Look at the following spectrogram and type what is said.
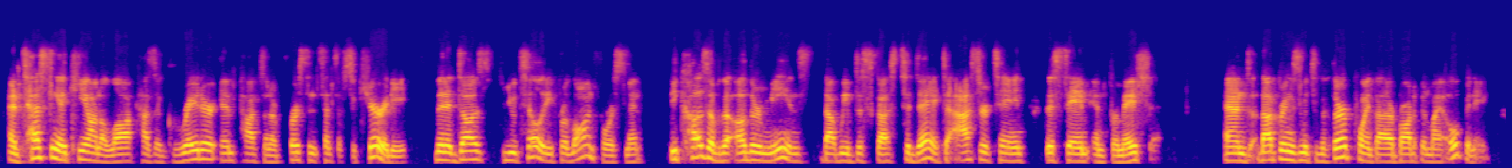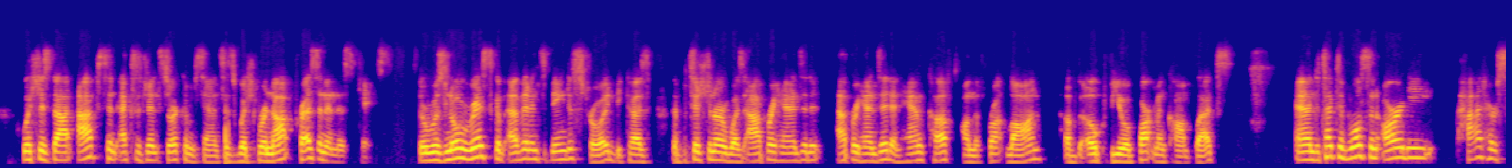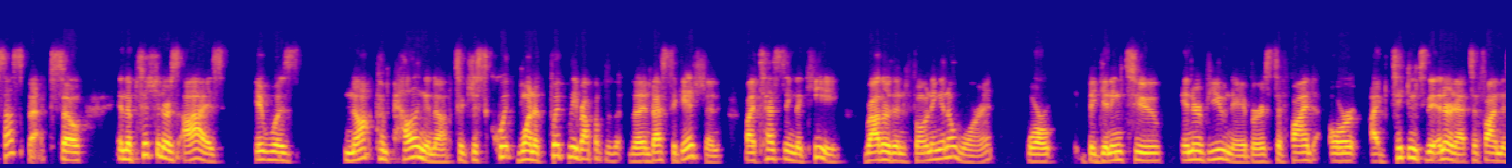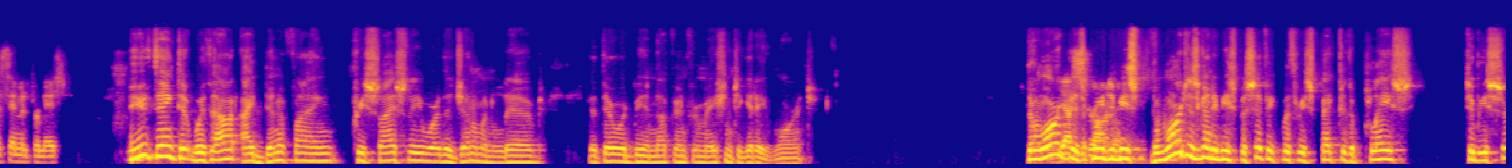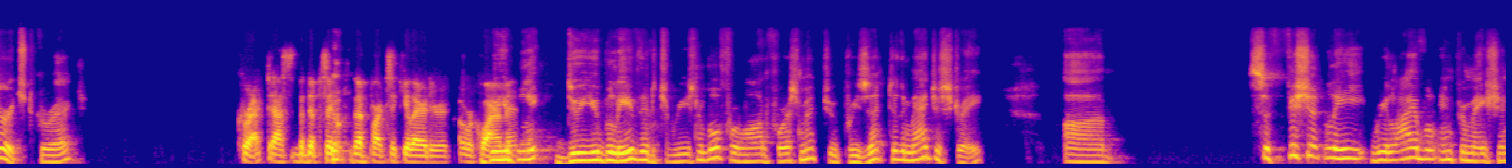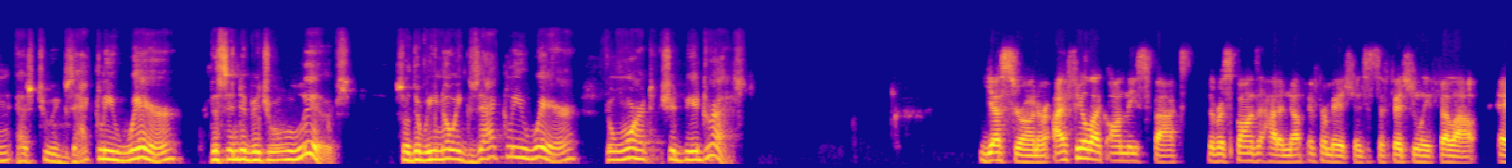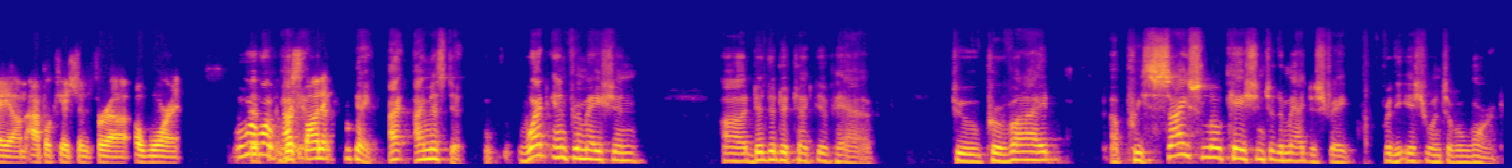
And testing a key on a lock has a greater impact on a person's sense of security than it does utility for law enforcement because of the other means that we've discussed today to ascertain the same information. And that brings me to the third point that I brought up in my opening, which is that absent exigent circumstances, which were not present in this case, there was no risk of evidence being destroyed because the petitioner was apprehended, apprehended and handcuffed on the front lawn of the Oakview apartment complex. And Detective Wilson already had her suspect. So, in the petitioner's eyes, it was not compelling enough to just quick want to quickly wrap up the, the investigation by testing the key rather than phoning in a warrant or beginning to interview neighbors to find or like, taking to the internet to find the same information. Do you think that without identifying precisely where the gentleman lived, that there would be enough information to get a warrant? The warrant yes, is going Honor. to be the warrant is going to be specific with respect to the place to be searched, correct? Correct. Yes, but the, the particularity requirement. Do you, believe, do you, believe, that it's reasonable for law enforcement to present to the magistrate uh, sufficiently reliable information as to exactly where this individual lives so that we know exactly where the warrant should be addressed. Yes, Your Honor. I feel like on these facts, the respondent had enough information to sufficiently fill out a um, application for a, a warrant. Well, well, respondent. I, okay, I, I missed it. what information uh, did the detective have to provide a precise location to the magistrate for the issuance of a warrant?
